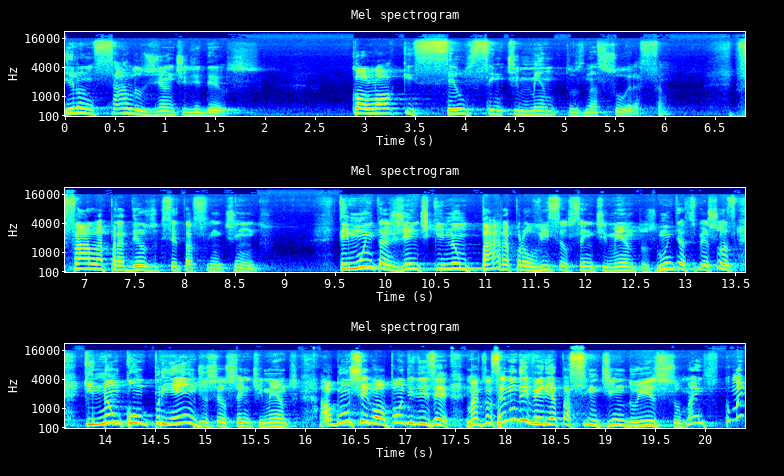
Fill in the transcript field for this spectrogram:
e lançá-los diante de Deus. Coloque seus sentimentos na sua oração. Fala para Deus o que você está sentindo. Tem muita gente que não para para ouvir seus sentimentos, muitas pessoas que não compreendem os seus sentimentos. Alguns chegam ao ponto de dizer, mas você não deveria estar sentindo isso. Mas como é,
